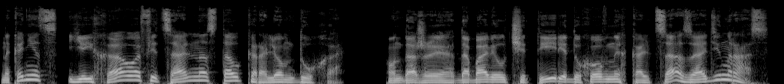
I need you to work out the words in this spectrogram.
Наконец, Ейхао официально стал королем духа. Он даже добавил четыре духовных кольца за один раз.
